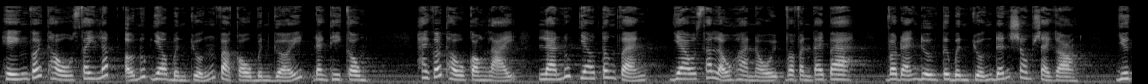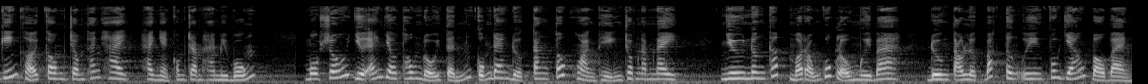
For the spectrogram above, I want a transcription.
Hiện gói thầu xây lắp ở nút giao Bình Chuẩn và cầu Bình Gởi đang thi công. Hai gói thầu còn lại là nút giao Tân Vạn, giao xa lộ Hà Nội và vành đai 3 vào đoạn đường từ Bình Chuẩn đến sông Sài Gòn, dự kiến khởi công trong tháng 2 2024. Một số dự án giao thông nội tỉnh cũng đang được tăng tốc hoàn thiện trong năm nay, như nâng cấp mở rộng quốc lộ 13, đường tạo lực Bắc Tân Uyên, Phú Giáo, Bầu Bàng,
